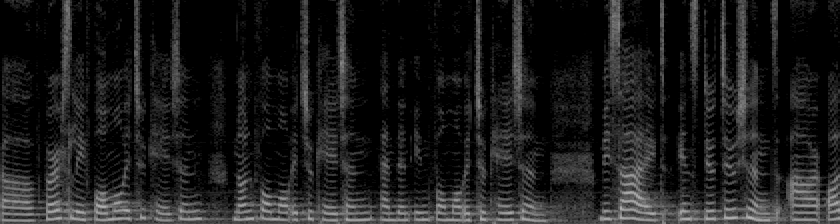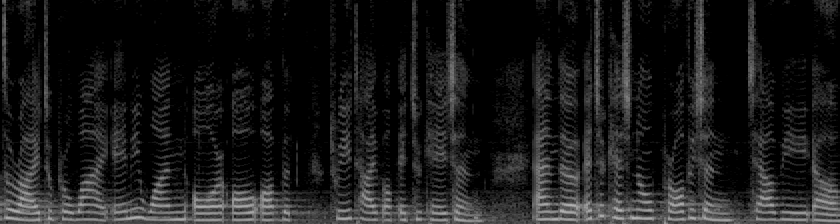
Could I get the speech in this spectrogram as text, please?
Uh, firstly, formal education, non-formal education, and then informal education. Besides, institutions are authorized to provide any one or all of the three types of education. And the educational provision shall be uh,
